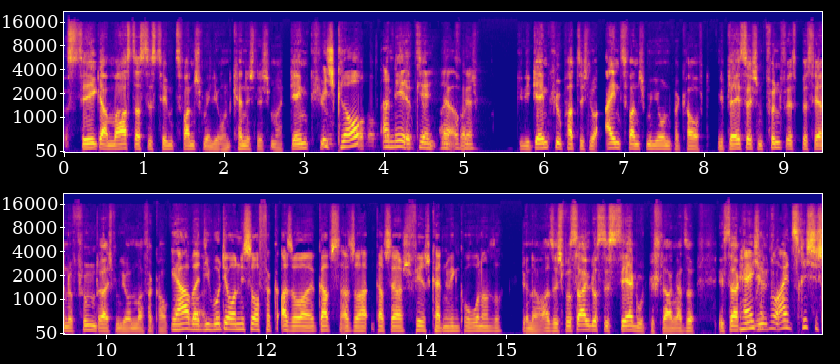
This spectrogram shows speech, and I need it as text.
Sega Master System 20 Millionen, kenne ich nicht mal. GameCube. Ich glaube. Ah, nee, 14, okay. Ja, okay. 21. Die GameCube hat sich nur 21 Millionen verkauft. Die PlayStation 5 ist bisher nur 35 Millionen mal verkauft. Ja, aber die wurde ja auch nicht so oft verk Also gab's, also gab's ja Schwierigkeiten wegen Corona und so. Genau, also ich muss sagen, du hast es sehr gut geschlagen. Also ich sag, Hä, ich habe nur eins richtig,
